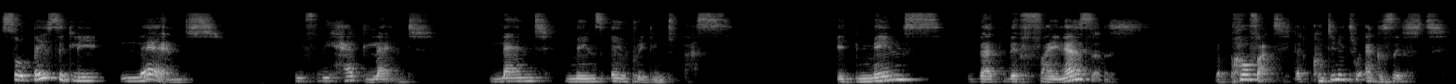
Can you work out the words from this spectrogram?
So basically land, if we had land, land means everything to us. It means that the finances, the poverty that continue to exist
